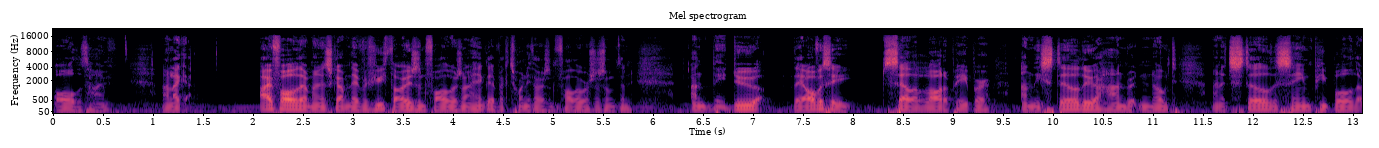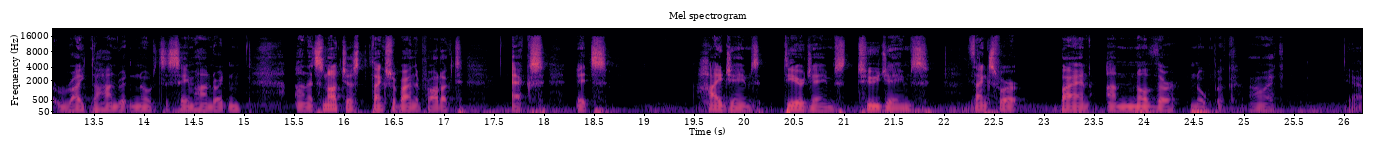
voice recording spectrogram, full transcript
all the time, and like, I follow them on Instagram. They have a few thousand followers, and I think they have like twenty thousand followers or something. And they do. They obviously sell a lot of paper, and they still do a handwritten note, and it's still the same people that write the handwritten note. It's the same handwriting, and it's not just thanks for buying the product X. It's hi James, dear James, to James. Thanks for buying another notebook. I'm like, yeah.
